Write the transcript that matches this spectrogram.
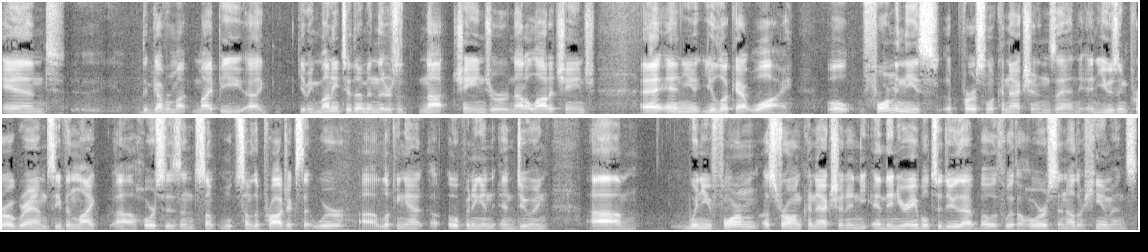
and the government might be uh, giving money to them, and there's not change or not a lot of change, and you, you look at why. Well, forming these uh, personal connections and, and using programs, even like uh, horses and some, some of the projects that we're uh, looking at uh, opening and, and doing, um, when you form a strong connection and, and then you're able to do that both with a horse and other humans,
